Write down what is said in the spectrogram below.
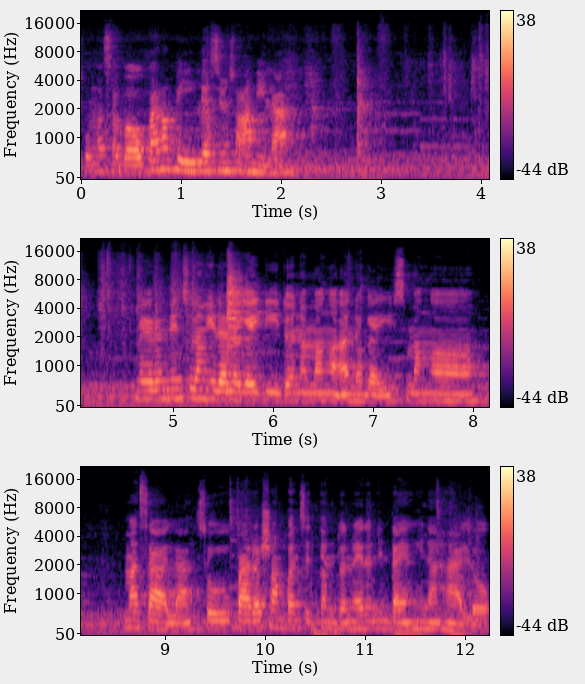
So, masabaw. Parang payless yung sa kanila. Meron din silang ilalagay dito ng mga ano guys, mga masala. So, para siyang pancit canton, meron din tayong hinahalo.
